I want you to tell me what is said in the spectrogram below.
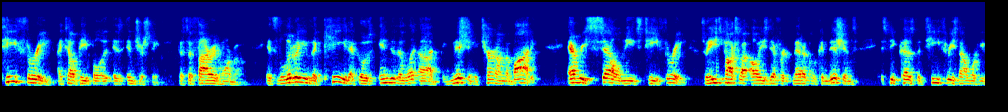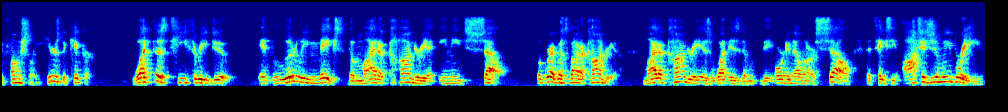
T3, I tell people, is interesting. That's a thyroid hormone. It's literally the key that goes into the uh, ignition to turn on the body. Every cell needs T3. So he talks about all these different medical conditions. It's because the T3 is not working functionally. Here's the kicker what does T3 do? It literally makes the mitochondria in each cell. Well, Greg, what's mitochondria? Mitochondria is what is the, the organelle in our cell that takes the oxygen we breathe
